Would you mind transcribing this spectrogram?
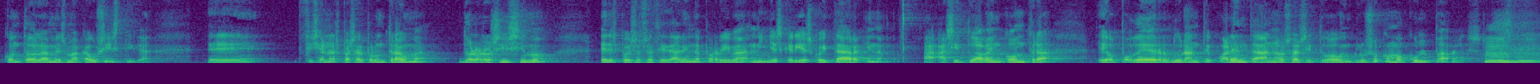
con toda a mesma causística. Eh, fixanos pasar por un trauma dolorosísimo, E despois a sociedade, ainda por riba, nin lles quería escoitar, ainda, a, a situaba en contra e o poder durante 40 anos a situou incluso como culpables. Uh -huh.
